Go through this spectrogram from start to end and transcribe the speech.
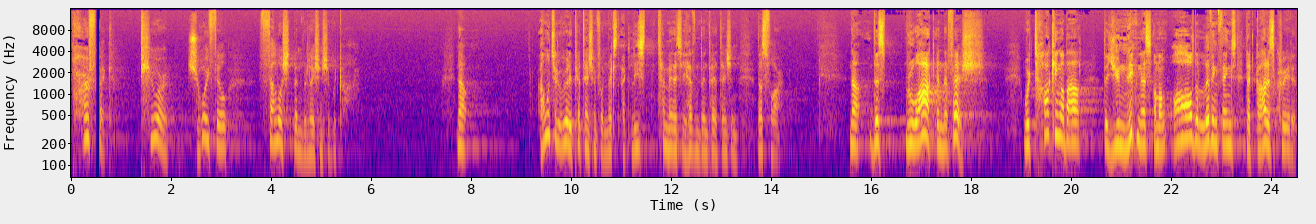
perfect, pure, joy filled fellowship and relationship with God. Now, I want you to really pay attention for the next at least 10 minutes. You haven't been paying attention thus far. Now, this ruach and nephesh, we're talking about the uniqueness among all the living things that God has created.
